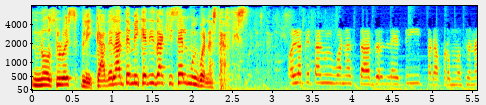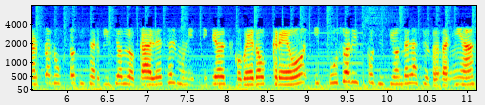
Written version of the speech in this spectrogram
nos lo explica. Adelante, mi querida Giselle, muy buenas tardes. Hola, ¿qué tal? Muy buenas tardes, Leti. Para promocionar productos y servicios locales, el municipio de Escobedo creó y puso a disposición de la ciudadanía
